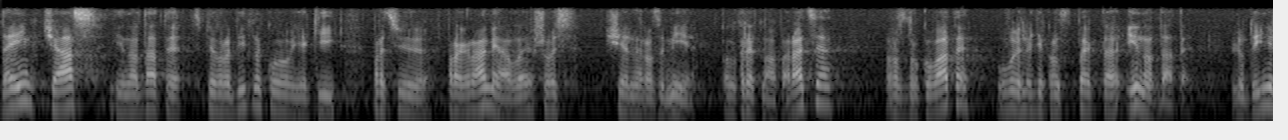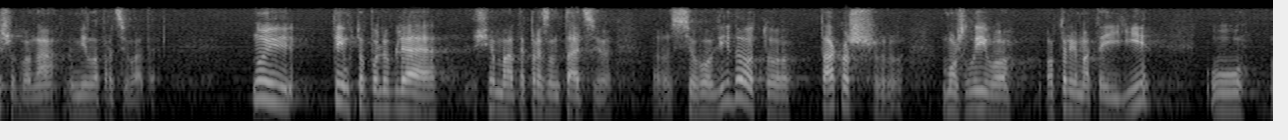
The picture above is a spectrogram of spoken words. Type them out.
день, час і надати співробітнику, який працює в програмі, але щось ще не розуміє. Конкретна операція роздрукувати у вигляді конспекта і надати людині, щоб вона вміла працювати. Ну і тим, хто полюбляє ще мати презентацію е, з цього відео, то також е, можливо отримати її у, е,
